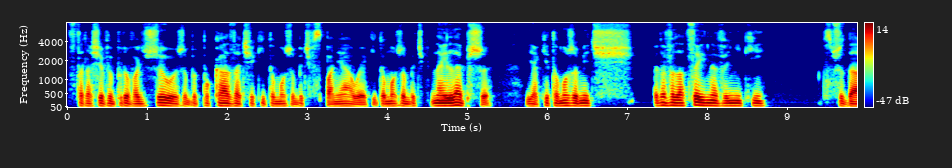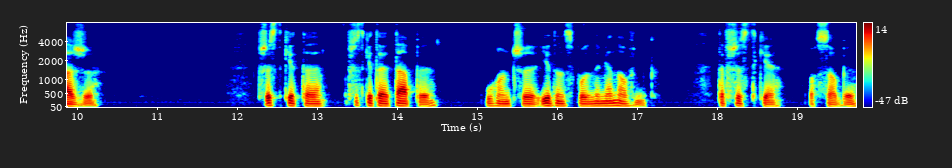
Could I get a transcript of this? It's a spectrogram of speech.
stara się wyprowadzić żyły, żeby pokazać, jaki to może być wspaniały, jaki to może być najlepszy, jakie to może mieć rewelacyjne wyniki w sprzedaży. Wszystkie te, wszystkie te etapy łączy jeden wspólny mianownik. Te wszystkie osoby,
